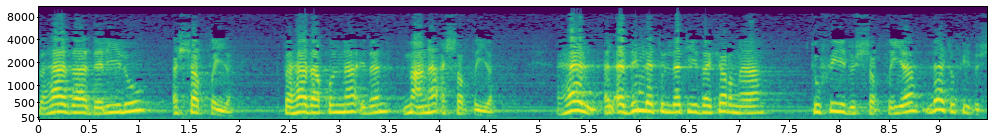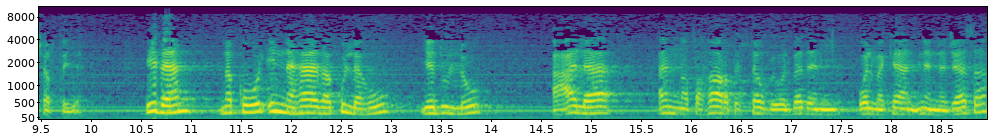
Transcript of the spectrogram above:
فهذا دليل الشرطية. فهذا قلنا إذا معنى الشرطية. هل الأدلة التي ذكرنا تفيد الشرطية؟ لا تفيد الشرطية. إذا نقول إن هذا كله يدل على أن طهارة الثوب والبدن والمكان من النجاسة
